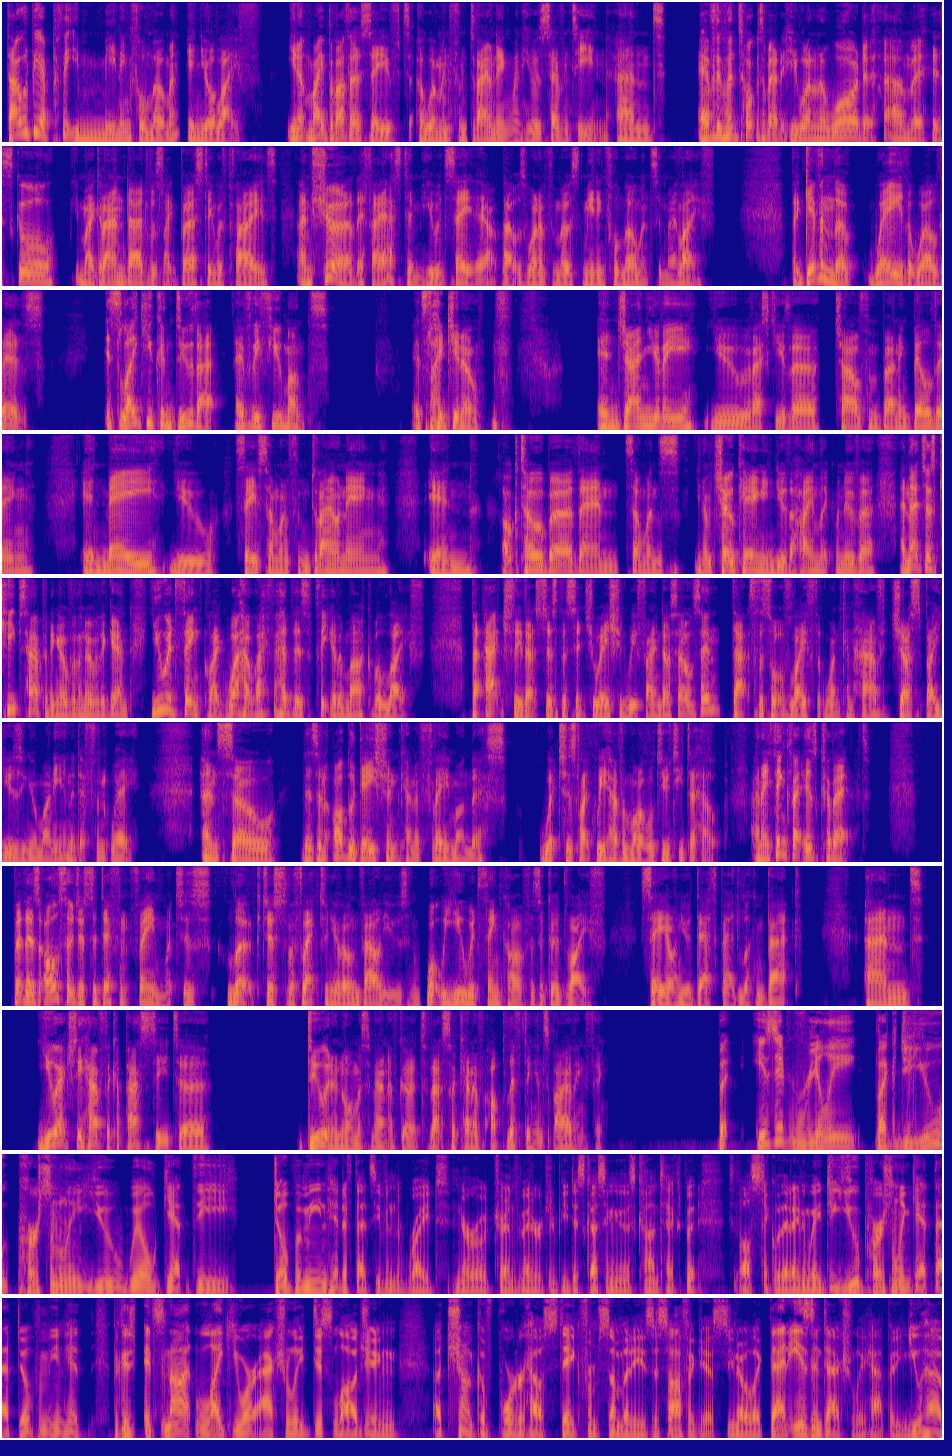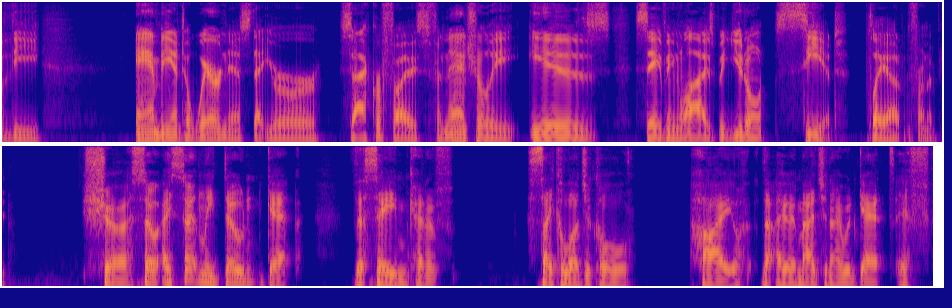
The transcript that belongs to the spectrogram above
That would be a pretty meaningful moment in your life. You know, my brother saved a woman from drowning when he was 17, and everyone talked about it. He won an award um, at his school. My granddad was like bursting with pride. I'm sure if I asked him, he would say that that was one of the most meaningful moments in my life. But given the way the world is, it's like you can do that every few months. It's like, you know, in January, you rescue the child from burning building. In May, you save someone from drowning. In October, then someone's, you know, choking and you do the Heimlich maneuver. And that just keeps happening over and over again. You would think like, wow, I've had this pretty remarkable life. But actually, that's just the situation we find ourselves in. That's the sort of life that one can have just by using your money in a different way. And so there's an obligation kind of frame on this, which is like we have a moral duty to help. And I think that is correct. But there's also just a different frame, which is look, just reflect on your own values and what you would think of as a good life, say on your deathbed looking back. And you actually have the capacity to do an enormous amount of good. So that's a kind of uplifting, inspiring thing. But is it really like, do you personally, you will get the dopamine hit, if that's even the right neurotransmitter to be discussing in this context, but I'll stick with it anyway. Do you personally get that dopamine hit? Because it's not like you are actually dislodging a chunk of porterhouse steak from somebody's esophagus. You know, like that isn't actually happening. You have the ambient awareness that your sacrifice financially is saving lives, but you don't see it play out in front of you. Sure. So I certainly don't get the same kind of psychological high that I imagine I would get if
